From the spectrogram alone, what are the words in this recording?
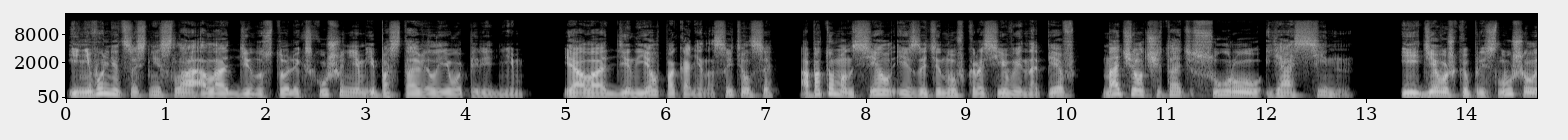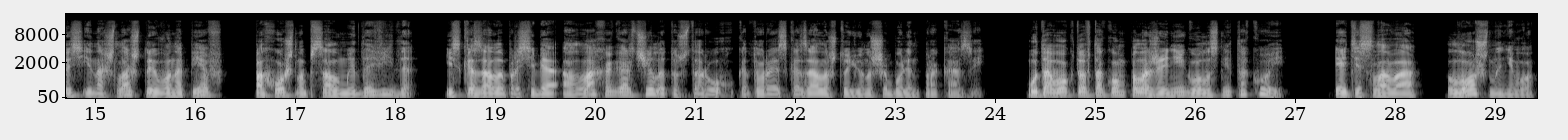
И невольница снесла Алладдину столик с кушанием и поставила его перед ним. И Алладдин ел, пока не насытился, а потом он сел и, затянув красивый напев, начал читать суру «Ясин». И девушка прислушалась и нашла, что его напев похож на псалмы Давида, и сказала про себя, Аллах огорчил эту старуху, которая сказала, что юноша болен проказой. У того, кто в таком положении, голос не такой. Эти слова — ложь на него.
